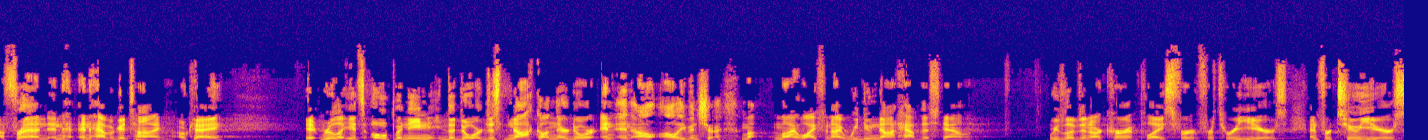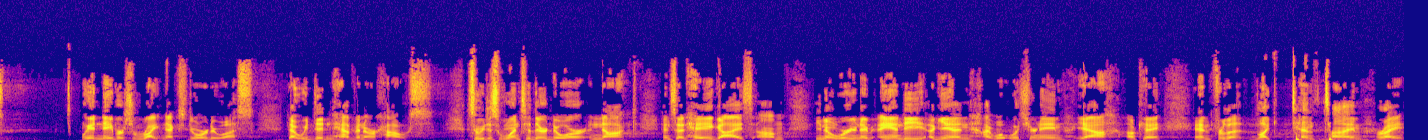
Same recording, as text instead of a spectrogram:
a friend and, and have a good time, okay? It really, it's opening the door. Just knock on their door, and, and I'll, I'll even show. My, my wife and I, we do not have this down. We've lived in our current place for, for three years, and for two years, we had neighbors right next door to us that we didn't have in our house. So we just went to their door and knocked and said, "Hey guys, um, you know we're your neighbor, Andy again. I, what, what's your name? Yeah, okay." And for the like tenth time, right?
